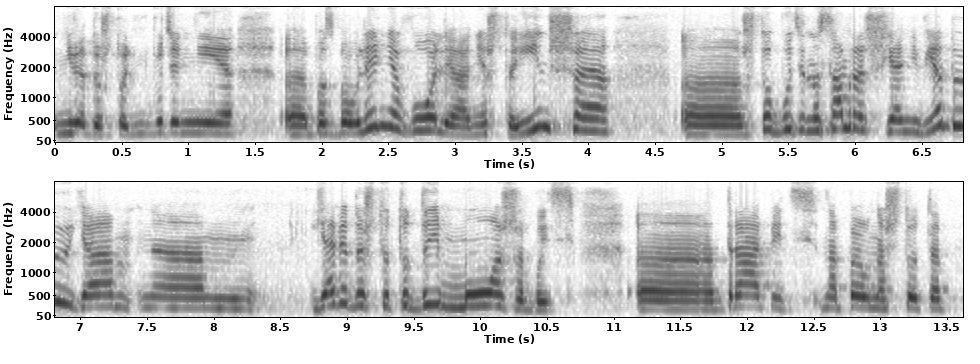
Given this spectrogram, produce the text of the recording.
не ведаю што будзе не пазбаўлення волі а нешта іншае. Што будзе насамрэч я не ведаю. Я я ведаю што туды можа быць трапіць напэўна что-то по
